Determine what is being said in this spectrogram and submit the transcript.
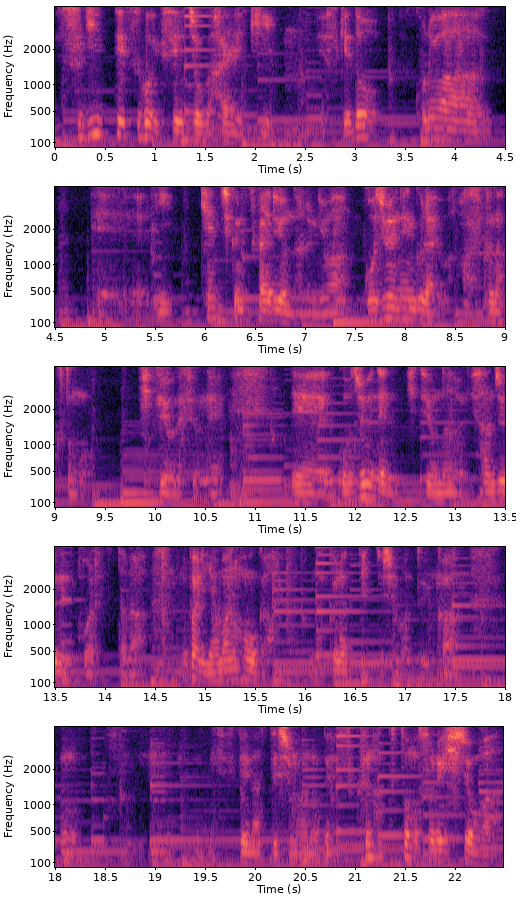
杉ってすごい成長が早い木ですけどこれは、えー、建築に使えるようになるには50年ぐらいは少なくとも必要ですよね。で50年必要なのに30年で壊れてたらやっぱり山の方がなくなっていってしまうというか、うん、ってなってしまうので少なくともそれ以上は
